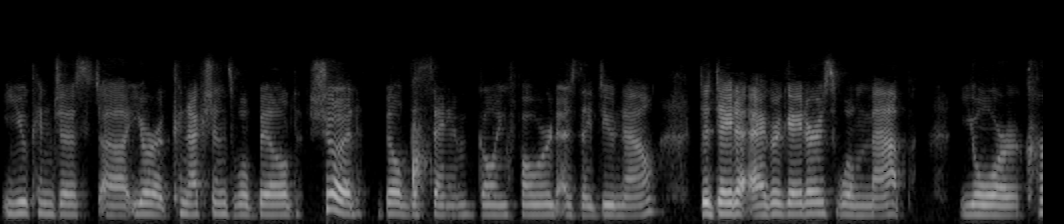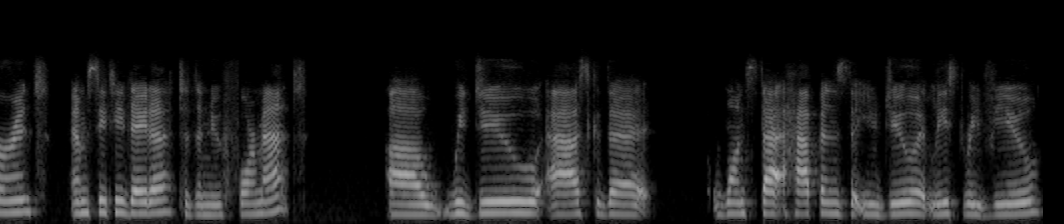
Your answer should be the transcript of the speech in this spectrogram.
you can just, uh, your connections will build, should build the same going forward as they do now. The data aggregators will map your current MCT data to the new format. Uh, we do ask that once that happens that you do at least review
